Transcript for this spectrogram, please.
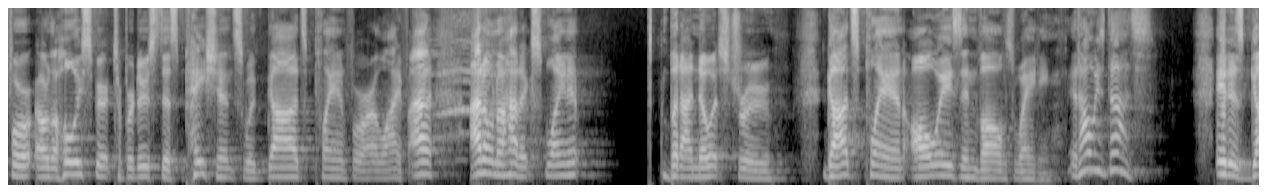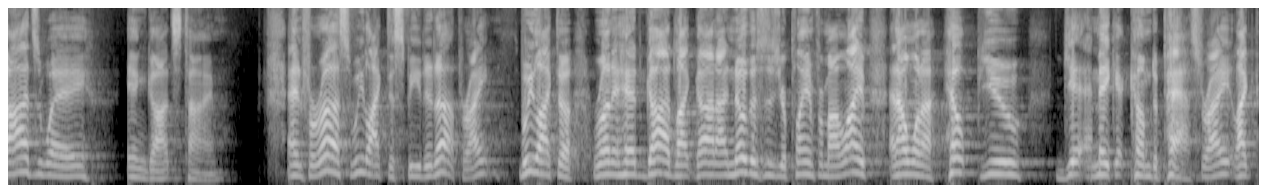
for or the Holy Spirit to produce this patience with God's plan for our life. I, I don't know how to explain it but I know it's true. God's plan always involves waiting, it always does. It is God's way in God's time. And for us, we like to speed it up, right? We like to run ahead God, like, God, I know this is your plan for my life, and I want to help you get make it come to pass, right? Like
